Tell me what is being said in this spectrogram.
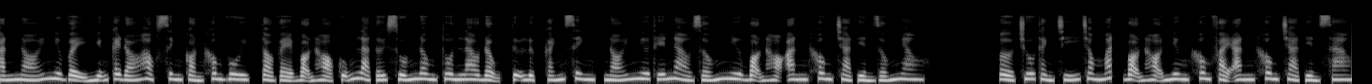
Hắn nói như vậy những cái đó học sinh còn không vui, tỏ vẻ bọn họ cũng là tới xuống nông thôn lao động tự lực cánh sinh, nói như thế nào giống như bọn họ ăn không trả tiền giống nhau. Ở Chu Thành Trí trong mắt bọn họ nhưng không phải ăn không trả tiền sao.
